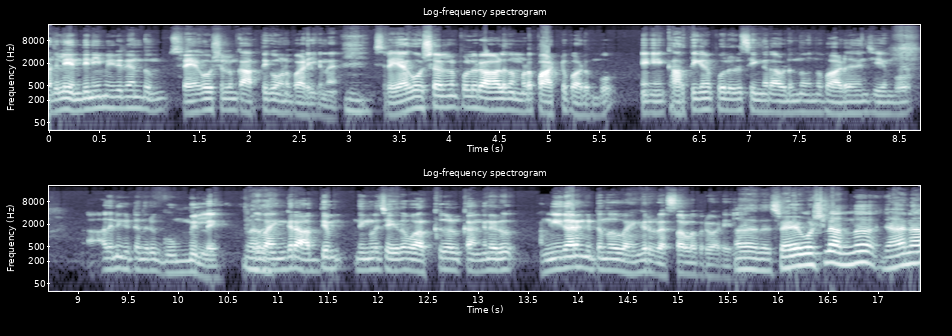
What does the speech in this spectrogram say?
അതിൽ എന്തിനേയും രണ്ടും ശ്രേയാഘോഷലും കാർത്തികമാണ് പാടിയിരിക്കുന്നത്. ശ്രേയാഘോഷലിനെ പോലെ ഒരാൾ നമ്മുടെ പാട്ട് പാടുമ്പോൾ കാർത്തികനെ പോലെ ഒരു സിംഗർ അവിടെ നിന്ന് വന്ന് പാടുകയും ചെയ്യുമ്പോൾ അതിന് കിട്ടുന്ന ഒരു ഗുമ്മില്ലേ? അത് ഭയങ്കര ആദ്യം നിങ്ങൾ ചെയ്ത വർക്കുകൾക്ക് അങ്ങനെ ഒരു അംഗീകാരം കിട്ടുന്നത് ഭയങ്കര രസമുള്ള പരിപാടിയാണ് അതെ അതെ. ശ്രേയഘോഷിൽ അന്ന് ഞാൻ ആ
